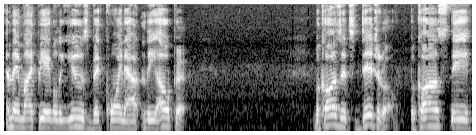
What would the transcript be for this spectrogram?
and they might be able to use Bitcoin out in the open. Because it's digital, because the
